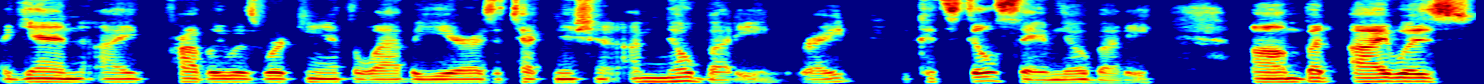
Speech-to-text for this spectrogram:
again, I probably was working at the lab a year as a technician. I'm nobody, right? You could still say I'm nobody. Um, but I was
